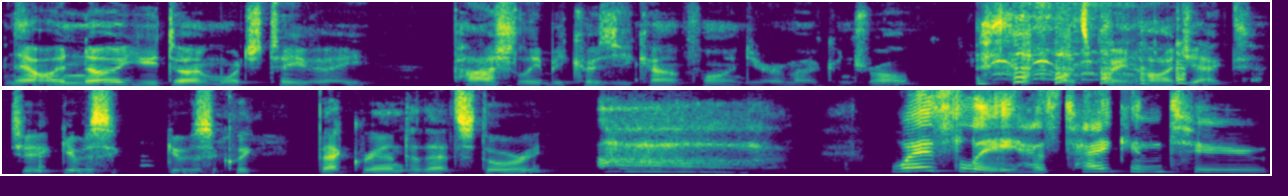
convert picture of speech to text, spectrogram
Now, I know you don't watch TV, partially because you can't find your remote control. That's been hijacked. Do you give us a, give us a quick background to that story? Ah, Wesley has taken to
